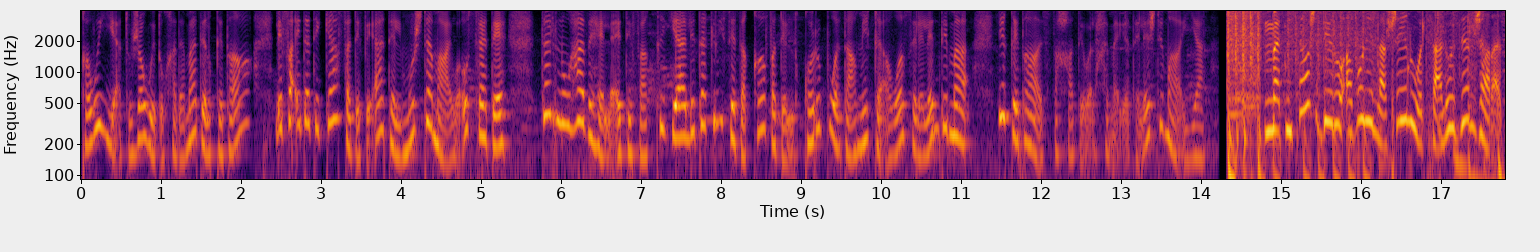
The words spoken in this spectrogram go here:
قوية تجود خدمات القطاع لفائدة كافة فئات المجتمع وأسرته ترنو هذه الاتفاقية لتكريس ثقافة القرب وتعميق أواصر الانتماء لقطاع الصحة والحماية الاجتماعية. ما تنسوش ديروا أبوني لاشين وتفعلوا زر الجرس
